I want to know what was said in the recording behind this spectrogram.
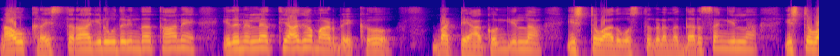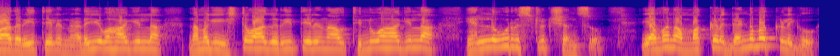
ನಾವು ಕ್ರೈಸ್ತರಾಗಿರುವುದರಿಂದ ತಾನೇ ಇದನ್ನೆಲ್ಲ ತ್ಯಾಗ ಮಾಡಬೇಕು. ಬಟ್ಟೆ ಹಾಕೋಂಗಿಲ್ಲ, ಇಷ್ಟವಾದ ವಸ್ತುಗಳನ್ನು ಧರಿಸಂಗಿಲ್ಲ, ಇಷ್ಟವಾದ ರೀತಿಯಲ್ಲಿ ನಡೆಯುವ ಹಾಗಿಲ್ಲ, ನಮಗೆ ಇಷ್ಟವಾದ ರೀತಿಯಲ್ಲಿ ನಾವು ತಿನ್ನುವ ಹಾಗಿಲ್ಲ. ಎಲ್ಲವೂ ರಿಸ್ಟ್ರಿಕ್ಷನ್ಸು ಯವನ ಮಕ್ಕಳು, ಗಂಡು ಮಕ್ಕಳಿಗೂ,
